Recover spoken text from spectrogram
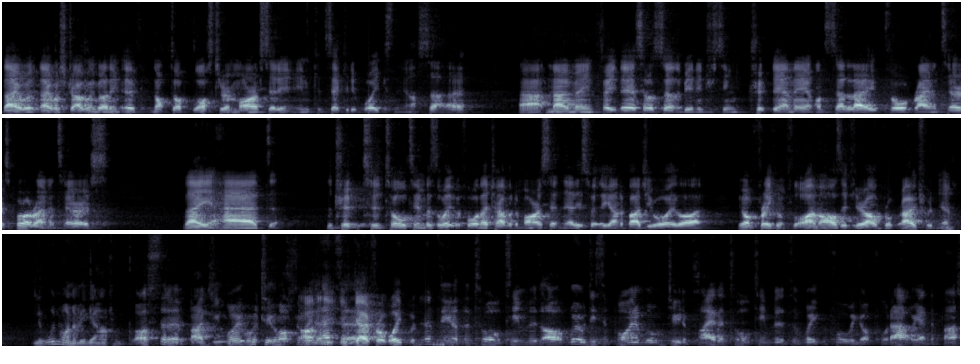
they were they were struggling. But I think they've knocked off Gloucester and Morisset in, in consecutive weeks now, so uh, no mean feat there. So it'll certainly be an interesting trip down there on Saturday for Raymond Terrace. Poor Raymond Terrace, they had the trip to Tall Timbers the week before they travelled to Morisset. Now this week they're going to Budgewoi. Like you want frequent fly miles if you're old Brook Roach, wouldn't you? You wouldn't want to be going from Gloucester to Budgie. What, what too often? Oh, you could go for a week, wouldn't you? They got the tall timbers. Oh, we were disappointed. We were due to play the tall timbers the week before we got put up. We had the bus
